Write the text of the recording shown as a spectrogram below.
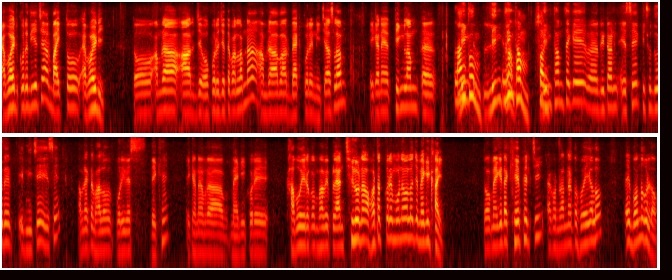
অ্যাভয়েড করে দিয়েছে আর বাইক তো অ্যাভয়েডই তো আমরা আর যে ওপরে যেতে পারলাম না আমরা আবার ব্যাক করে নিচে আসলাম। এখানে আহ, লাংথুম। লিংথাম। থেকে রিটার্ন এসে কিছু দূরে নিচে এসে আমরা একটা ভালো পরিবেশ দেখে এখানে আমরা ম্যাগি করে খাব এরকম ভাবে প্ল্যান ছিল না। হঠাৎ করে মনে হলো যে ম্যাগি খাই। তো ম্যাগিটা খেয়ে ফেলছি এখন রান্না তো হয়ে গেল। এই বন্ধ করে দাও।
